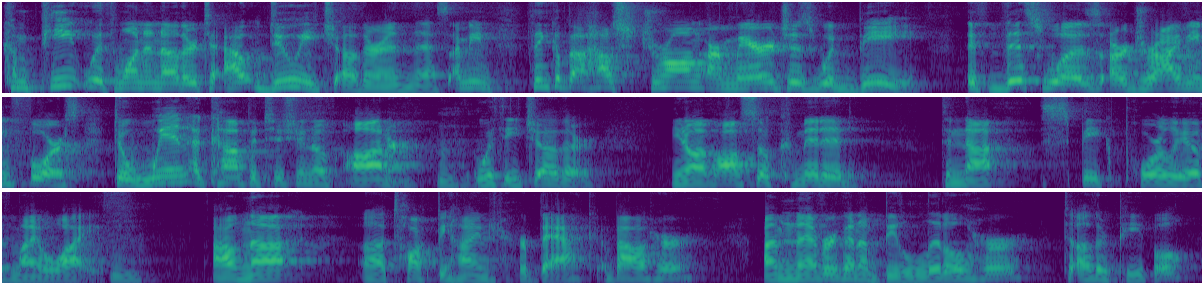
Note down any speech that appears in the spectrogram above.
Compete with one another to outdo each other in this. I mean, think about how strong our marriages would be if this was our driving force to win a competition of honor mm-hmm. with each other. You know, I've also committed to not speak poorly of my wife. Mm. I'll not uh, talk behind her back about her. I'm never going to belittle her to other people.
